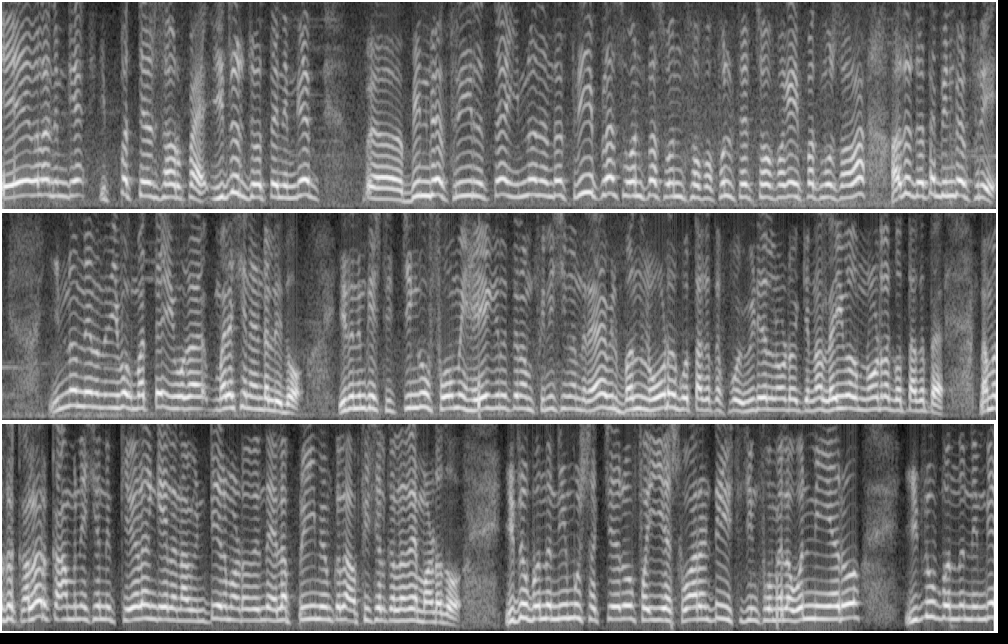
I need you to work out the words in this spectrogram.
ಕೇವಲ ನಿಮಗೆ ಇಪ್ಪತ್ತೆರಡು ಸಾವಿರ ರೂಪಾಯಿ. ಇದ್ರ ಜೊತೆ ನಿಮಗೆ ಬಿನ್ ಬ್ಯಾಗ್ ಫ್ರೀ ಇರುತ್ತೆ. ಇನ್ನೊಂದಂದರೆ three plus one plus one sofa full set ಸೋಫಾಗೆ ಇಪ್ಪತ್ತ್ಮೂರು ಸಾವಿರ. ಅದ್ರ ಜೊತೆ ಬಿನ್ ಬ್ಯಾಗ್ ಫ್ರೀ ಇನ್ನೊಂದೇನಂದರೆ ಇವಾಗ ಮತ್ತೆ ಇವಾಗ ಮಲೇಷಿಯನ್ ಹ್ಯಾಂಡಲ್ ಇದು ಇದು ನಿಮಗೆ ಸ್ಟಿಚ್ಚಿಂಗು ಫೋಮ್ ಹೇಗಿರುತ್ತೆ ನಮ್ಮ ಫಿನಿಶಿಂಗ್ ಅಂದರೆ, ಇಲ್ಲಿ ಬಂದು ನೋಡೋದು ಗೊತ್ತಾಗುತ್ತೆ. ಫೋ ವೀಡಿಯೋಲಿ ನೋಡೋಕ್ಕಿಂತ ಲೈವ್ ಆಗಿ ನೋಡಿದಾಗ ಗೊತ್ತಾಗುತ್ತೆ. ನಮ್ಮ ಹತ್ರ ಕಲರ್ ಕಾಂಬಿನೇಷನ್ ಕೇಳಂಗೆ ಇಲ್ಲ. ನಾವು ಇಂಟೀರಿಯರ್ ಮಾಡೋದ್ರಿಂದ ಎಲ್ಲ ಪ್ರೀಮಿಯಂ ಕಲರ್ ಅಫಿಷಿಯಲ್ ಕಲರೇ ಮಾಡೋದು. ಇದು ಬಂದು ನೀವು structure five years warranty stitching foam ಎಲ್ಲ ಒನ್ ಇಯರು ಇದು ಬಂದು ನಿಮಗೆ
